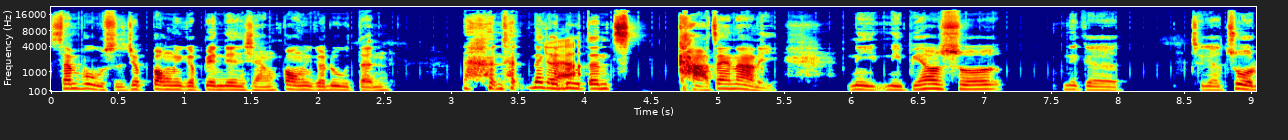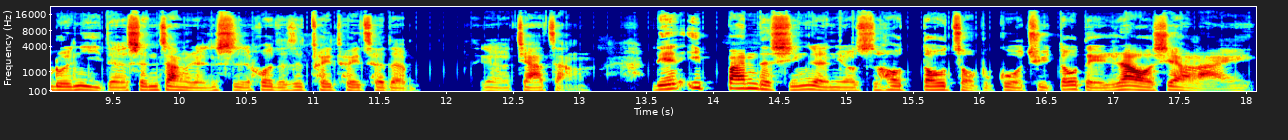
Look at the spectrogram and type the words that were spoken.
三不五时就蹦一个变电箱，蹦一个路灯，那那那个路灯卡在那里，你你不要说那个这个坐轮椅的身障人士，或者是推推车的这个家长，连一般的行人有时候都走不过去，都得绕下来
